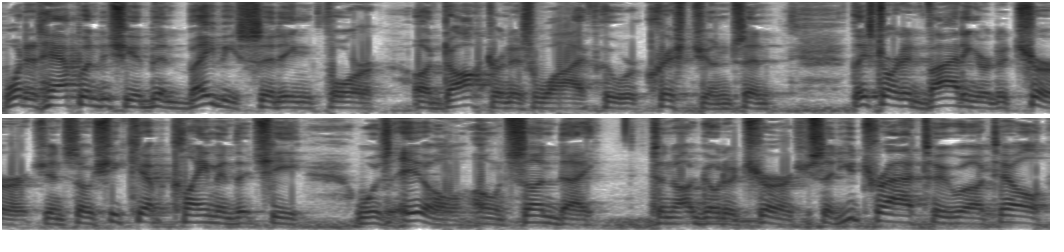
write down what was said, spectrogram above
what had happened, is she had been babysitting for a doctor and his wife who were Christians, and they started inviting her to church. And so she kept claiming that she was ill on Sunday to not go to church. She said, You try to uh, tell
